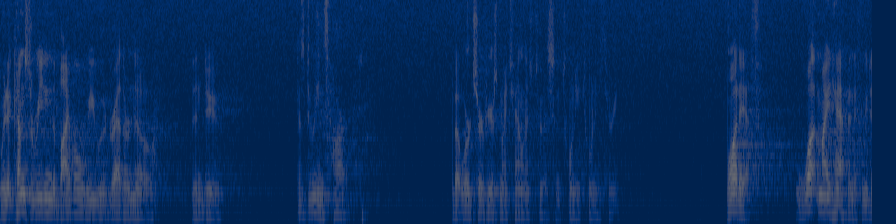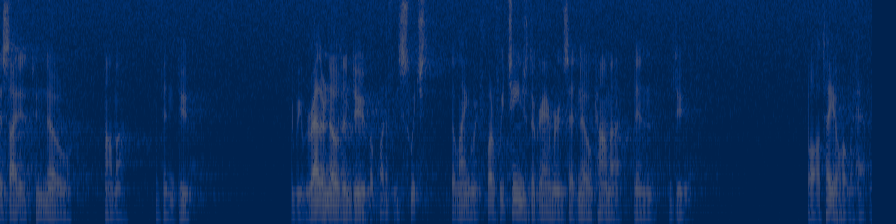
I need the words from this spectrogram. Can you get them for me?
when it comes to reading the Bible, we would rather know than do. Because doing's hard. But, WordServe, here's my challenge to us in 2023. What if, what might happen if we decided to know, comma, than do? We would rather know than do, but what if we switched the language? What if we changed the grammar and said no, comma, then do? Well, I'll tell you what would happen.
